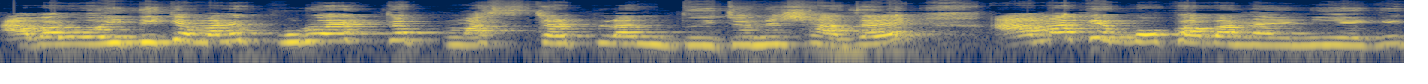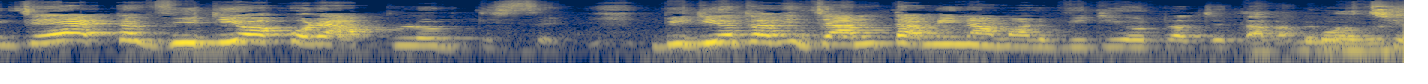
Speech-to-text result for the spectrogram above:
আবার ওইদিকে মানে পুরো একটা মাস্টার প্ল্যান দুইজনে সাজায় আমাকে বোকা বানায় নিয়ে গিয়ে যে একটা ভিডিও করে আপলোড দিছে। ভিডিওটা আমি জানতামই না আমার ভিডিওটা যে তারা করছে।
